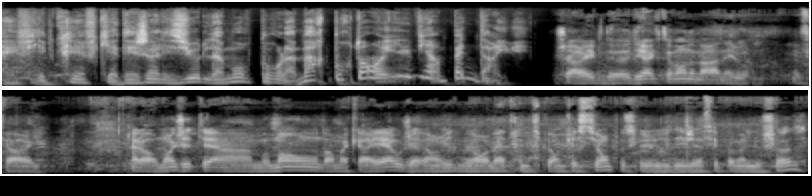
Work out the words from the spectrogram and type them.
Et Philippe Krief qui a déjà les yeux de l'amour pour la marque, pourtant il vient à peine d'arriver. J'arrive directement de Maranello, de Ferrari. Alors moi j'étais à un moment dans ma carrière où j'avais envie de me remettre un petit peu en question parce que j'ai déjà fait pas mal de choses.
